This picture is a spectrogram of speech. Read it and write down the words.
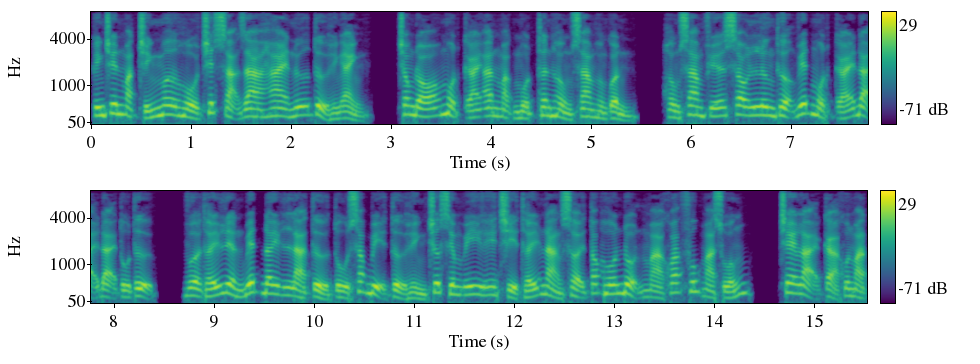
kính trên mặt chính mơ hồ chết xạ ra hai nữ tử hình ảnh, trong đó một cái ăn mặc một thân hồng sam hồng quần, hồng sam phía sau lưng thượng viết một cái đại đại tù tự, vừa thấy liền biết đây là tử tù sắp bị tử hình trước xiêm y chỉ thấy nàng sợi tóc hỗn độn mà khoác phúc mà xuống, che lại cả khuôn mặt.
